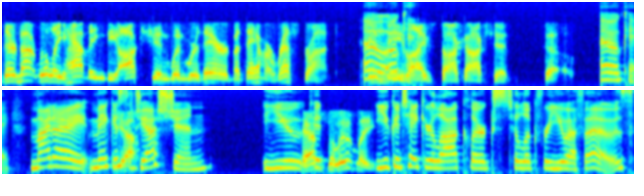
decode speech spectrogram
they're not really having the auction when we're there, but they have a restaurant Oh, in the okay. livestock auction. So okay. Might I make a Yeah. suggestion? You could absolutely. you could take your law clerks to look for UFOs.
